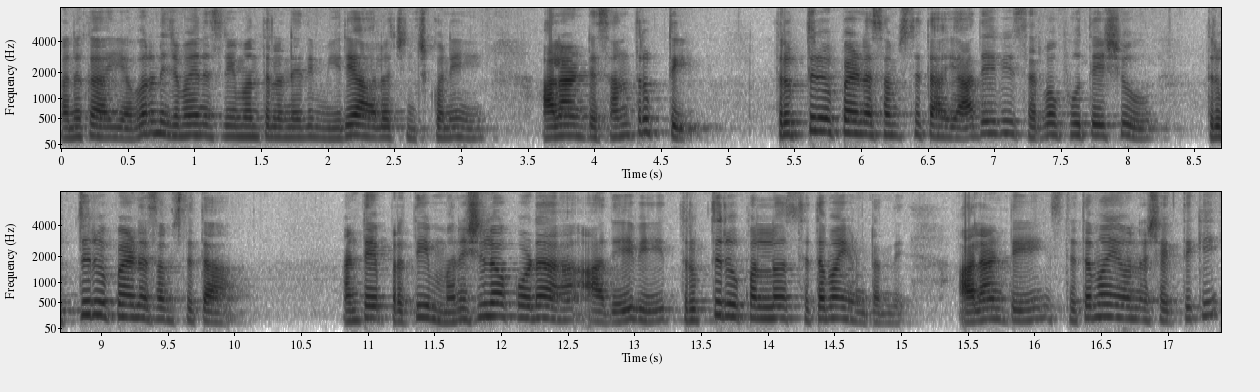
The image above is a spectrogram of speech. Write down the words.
కనుక ఎవరు నిజమైన శ్రీమంతులు అనేది మీరే ఆలోచించుకొని అలాంటి సంతృప్తి తృప్తి రూపేణ సంస్థిత యాదేవి సర్వభూతేషు తృప్తి రూపేణ సంస్థిత అంటే ప్రతి మనిషిలో కూడా ఆ దేవి తృప్తి రూపంలో స్థితమై ఉంటుంది. అలాంటి స్థితమై ఉన్న శక్తికి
